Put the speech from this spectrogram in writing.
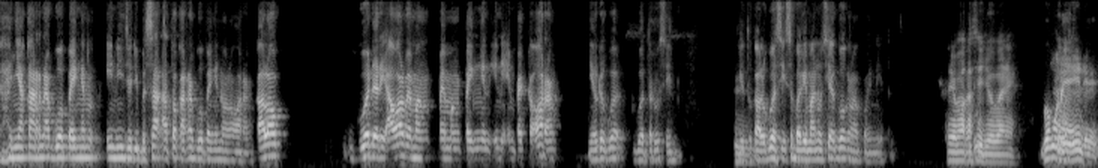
hanya karena gue pengen ini jadi besar atau karena gue pengen nolong orang. Kalau gue dari awal memang memang pengen ini impact ke orang, ya udah gue gue terusin. Gitu. Hmm. Kalau gue sih sebagai manusia gue ngelakuin itu. terima kasih jawabannya Gue mau nanya ini deh.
